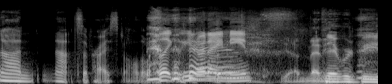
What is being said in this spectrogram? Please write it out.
uh, not surprised all the way. Like, you know what I mean? Yeah, many. There would be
